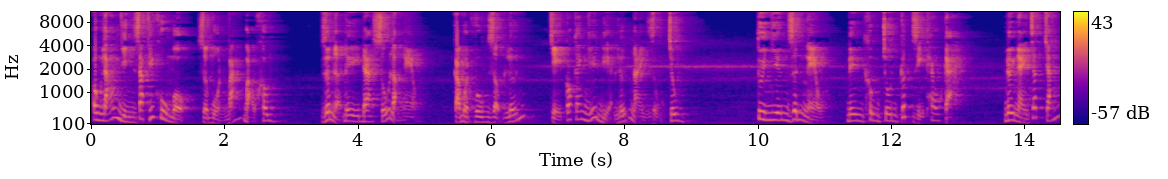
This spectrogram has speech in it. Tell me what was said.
Ông lão nhìn ra phía khu mộ rồi buồn bã bảo không. Dân ở đây đa số là nghèo, cả một vùng rộng lớn chỉ có cái nghĩa địa lớn này dùng chung. Tuy nhiên dân nghèo nên không chôn cất gì theo cả. Nơi này chắc chắn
